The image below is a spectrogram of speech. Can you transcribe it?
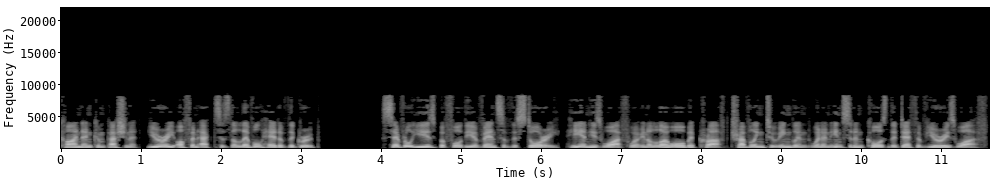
kind and compassionate, Yuri often acts as the level head of the group. Several years before the events of the story, he and his wife were in a low-orbit craft traveling to England when an incident caused the death of Yuri's wife.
